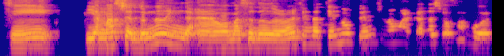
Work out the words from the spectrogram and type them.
Sim, e a Macedônia ainda, a Macedônia do Norte ainda tem um pênalti não marcado a seu favor.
